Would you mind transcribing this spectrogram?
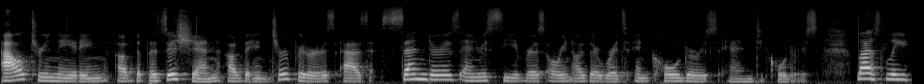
alternating of the position of the interpreters as senders and receivers, or in other words, encoders and decoders. Lastly,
